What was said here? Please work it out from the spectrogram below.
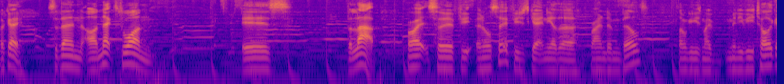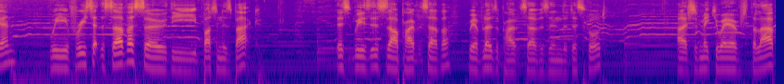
Okay, so then our next one is the lab. Alright, so if you, and also if you just get any other random build, so I'm going to use my mini VTOL again. We've reset the server so the button is back. This, we, this is our private server. We have loads of private servers in the Discord. Alex, just make your way over to the lab.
